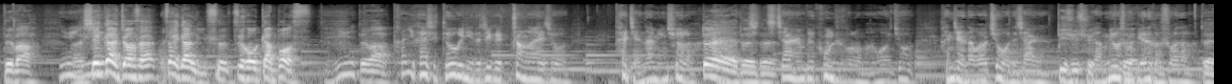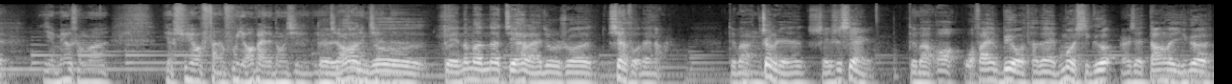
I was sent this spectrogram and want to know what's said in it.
对吧？呃，先干张三，再干李四，最后干 boss，对吧？他一开始丢给你的这个障碍就太简单明确了。对对对，家人被控制住了嘛，我就很简单，我要救我的家人，必须去，没有什么别的可说的了。对，也没有什么要需要反复摇摆的东西。对，然后你就对，那么那接下来就是说线索在哪儿，对吧？嗯证人谁是线人，对吧？哦，我发现 Bill 他在墨西哥，而且当了一个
